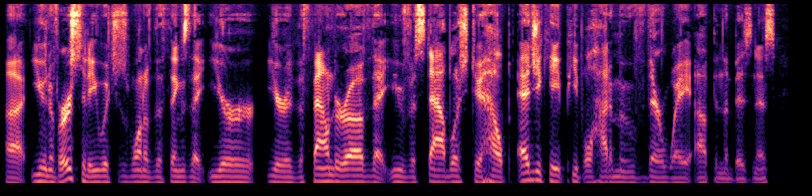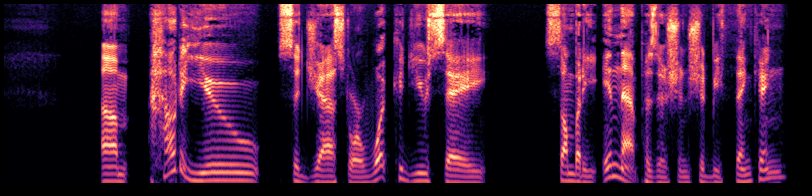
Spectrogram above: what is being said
uh, university, which is one of the things that you're you're the founder of that you've established to help educate people how to move their way up in the business. Um, how do you suggest, or what could you say, somebody in that position should be thinking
